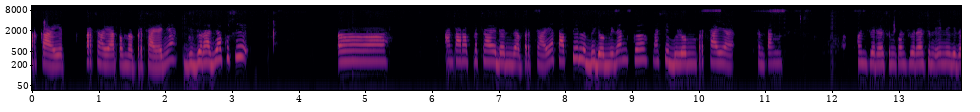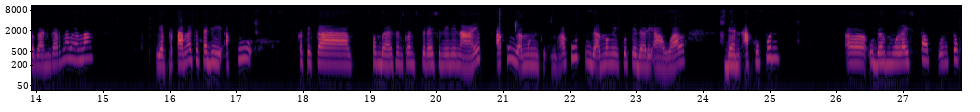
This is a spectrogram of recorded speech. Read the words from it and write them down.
terkait percaya atau nggak percayanya jujur aja aku sih eh antara percaya dan nggak percaya tapi lebih dominan ke masih belum percaya tentang conspiration conspiration ini gitu kan. Karena memang ya pertama itu tadi aku ketika pembahasan conspiration ini naik aku nggak aku nggak mengikuti dari awal dan aku pun uh, udah mulai stop untuk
